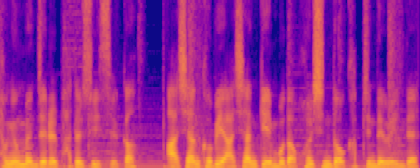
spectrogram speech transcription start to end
병역 면제를 받을 수 있을까? 아시안컵이 아시안 게임보다 훨씬 더 값진 대회인데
